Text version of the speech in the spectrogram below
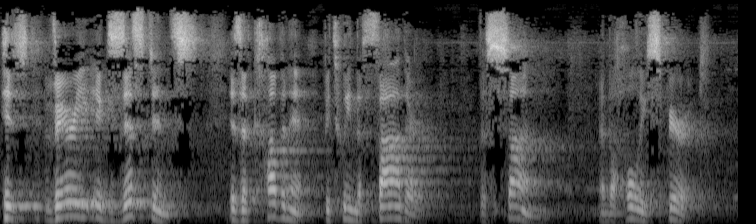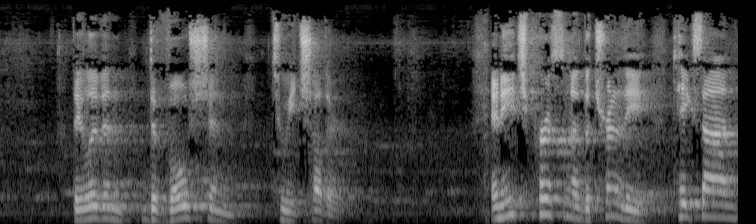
His very existence is a covenant between the Father, the Son, and the Holy Spirit. They live in devotion to each other. And each person of the Trinity takes on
